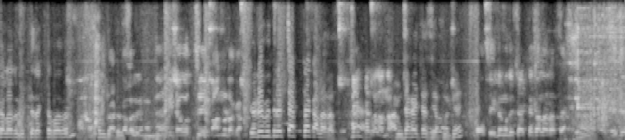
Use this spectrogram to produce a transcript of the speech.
কালারের ভিতরে একটা পাবেন। কালারের মধ্যে এটা হচ্ছে বাহান্ন টাকা। এটার ভিতরে চারটা কালার আছে হ্যাঁ। চারটা colour না? আমি দেখাইতেছি আপনাকে। আচ্ছা এটার মধ্যে চারটা কালার আছে। হ্যাঁ। এই যে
